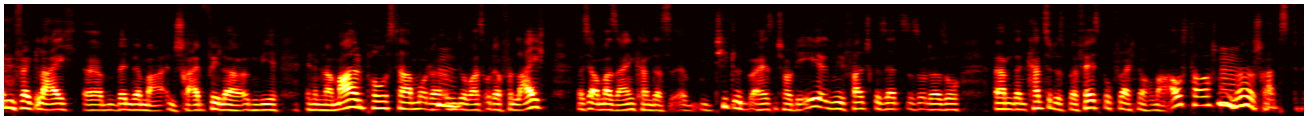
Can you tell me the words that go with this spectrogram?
im Vergleich, ähm, wenn wir mal einen Schreibfehler irgendwie in einem normalen Post haben oder hm. sowas, oder vielleicht, was ja auch mal sein kann, dass äh, Titel bei hessenschau.de irgendwie falsch gesetzt ist oder so, ähm, dann kannst du das bei Facebook vielleicht noch mal austauschen, hm. ne? schreibst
